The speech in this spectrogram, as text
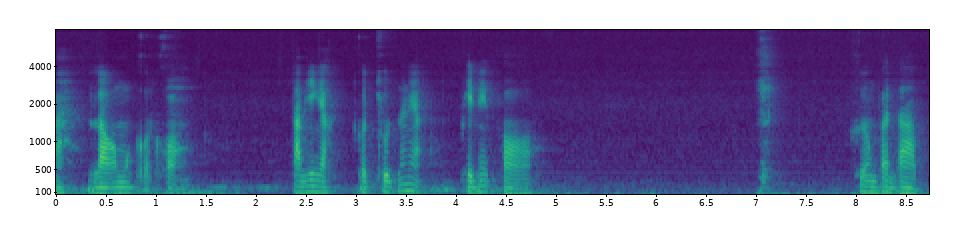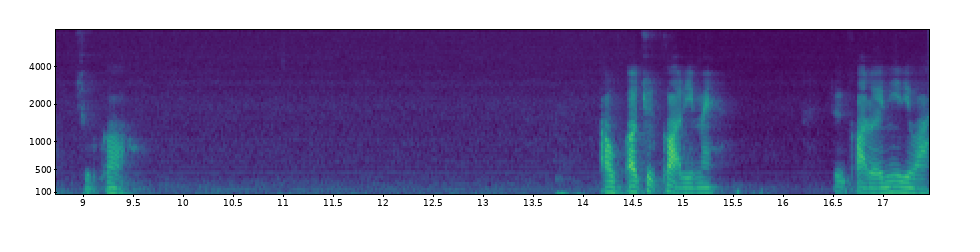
อะ เรามากดของ ตามจริงอยากกดชุดนะเนี่ย เพชรไม่พอ เครื่องประดับชุดเกราะเอา เอาชุดเกาะดีไหม ชุดเกาะเลยนี่ดีวะ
